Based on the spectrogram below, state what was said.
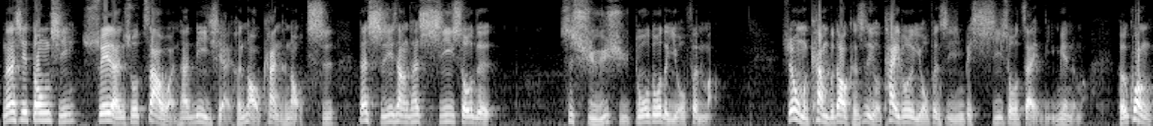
那些东西虽然说炸完它立起来很好看、很好吃，但实际上它吸收的是许许多多的油分嘛。虽然我们看不到，可是有太多的油分是已经被吸收在里面了嘛。何况，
